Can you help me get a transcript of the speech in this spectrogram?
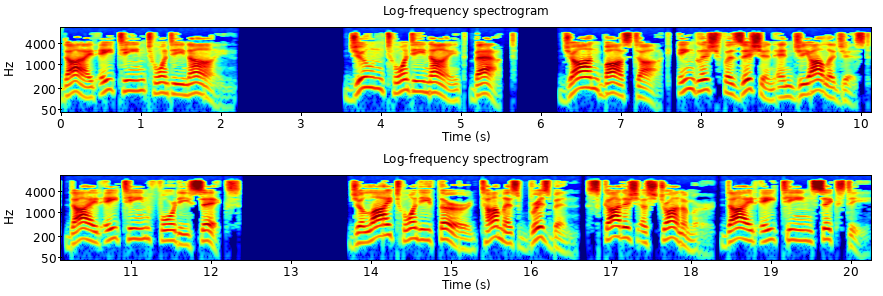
died 1829. June 29 – Bapt. John Bostock, English physician and geologist died 1846. July 23 – Thomas Brisbane, Scottish astronomer died 1860.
